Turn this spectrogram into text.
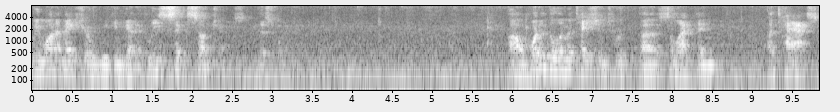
We want to make sure we can get at least six subjects this way. Uh, What are the limitations for uh, selecting a task?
